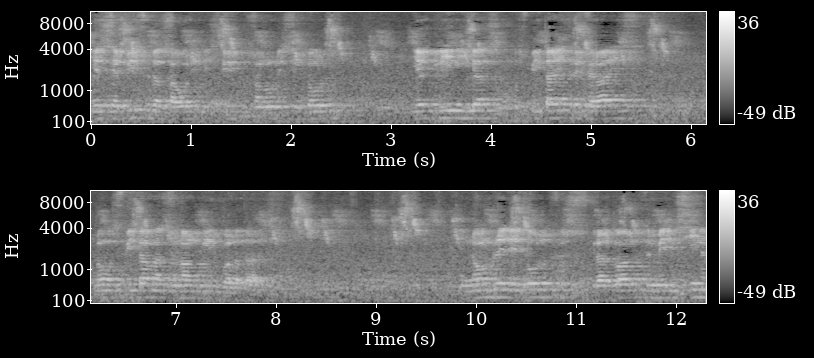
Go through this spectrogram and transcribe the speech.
e serviço da saúde distrito São Lourenço e a clínicas, hospitais referais no Hospital Nacional de Valadares. Em nome de todos os graduados de medicina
